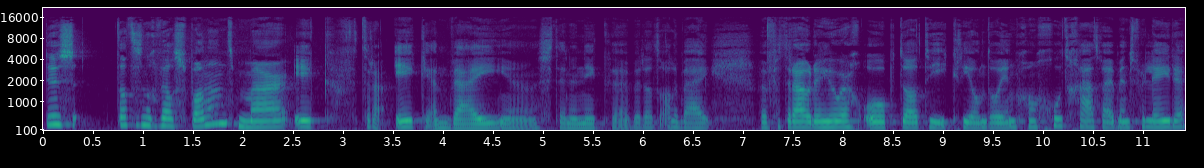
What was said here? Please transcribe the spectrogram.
Dus dat is nog wel spannend, maar ik, ik en wij, uh, Sten en ik, hebben dat allebei. We vertrouwen er heel erg op dat die cryo-ontdooiing gewoon goed gaat. Wij hebben in het verleden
